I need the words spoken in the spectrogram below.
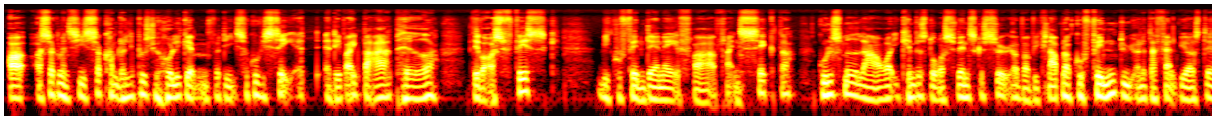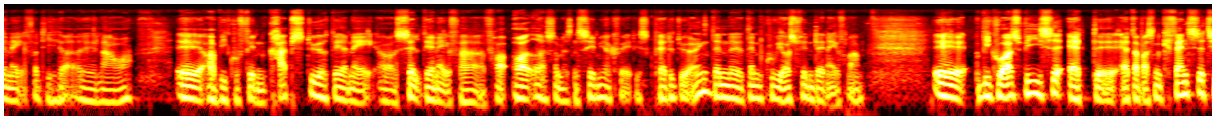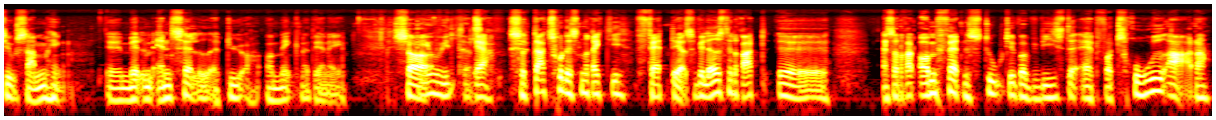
og, og så kan man sige, så kom der lige pludselig hul igennem, fordi så kunne vi se, at, at det var ikke bare padder, det var også fisk, vi kunne finde DNA fra, fra insekter, guldsmedlarver i kæmpestore svenske søer, hvor vi knap nok kunne finde dyrene. Der fandt vi også DNA fra de her øh, larver. Øh, og vi kunne finde krebsdyr-DNA, og selv DNA fra, fra ådder, som er sådan semi-akvatisk pattedyr. Ikke? Den, øh, den kunne vi også finde DNA fra. Øh, vi kunne også vise, at, øh, at der var sådan en kvantitativ sammenhæng øh, mellem antallet af dyr og mængden af DNA. Så, det er jo vildt, altså. Ja, så der tog det sådan rigtig fat der. Så vi lavede sådan et ret, øh, altså et ret omfattende studie, hvor vi viste, at for truede arter,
